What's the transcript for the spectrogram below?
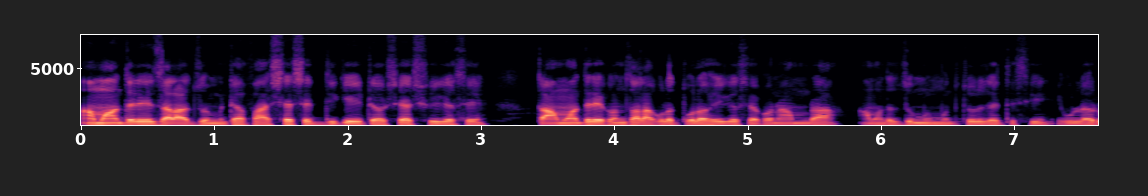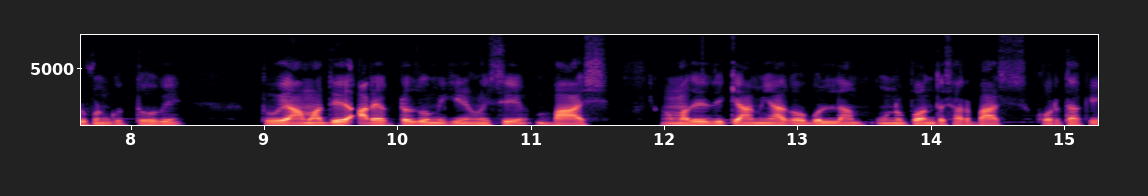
আমাদের এই জ্বালার জমিটা ফার্স্ট শেষের দিকে এটাও শেষ হয়ে গেছে। তা আমাদের এখন জ্বালাগুলো তোলা হয়ে গেছে, এখন আমরা আমাদের জমির মধ্যে চলে যাইতেছি, এগুলো রোপণ করতে হবে। তো আমাদের আর একটা জমি কিনে হয়েছে, বাঁশ। আমাদের এদিকে আমি আগেও বললাম, উনপঞ্চাশ আর বাঁশ করে থাকে।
